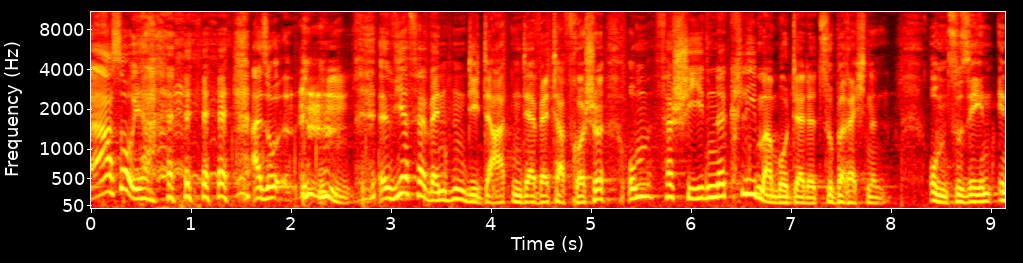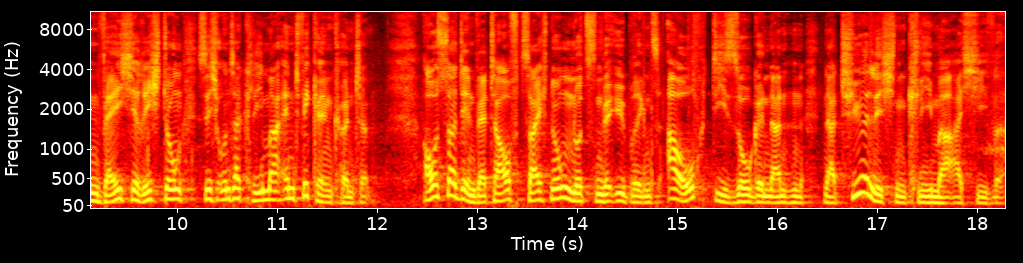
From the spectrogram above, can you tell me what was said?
Ach so, ja. Also, wir verwenden die Daten der Wetterfrösche, um verschiedene Klimamodelle zu berechnen, um zu sehen, in welche Richtung sich unser Klima entwickeln könnte. Außer den Wetteraufzeichnungen nutzen wir übrigens auch die sogenannten natürlichen Klimaarchive.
